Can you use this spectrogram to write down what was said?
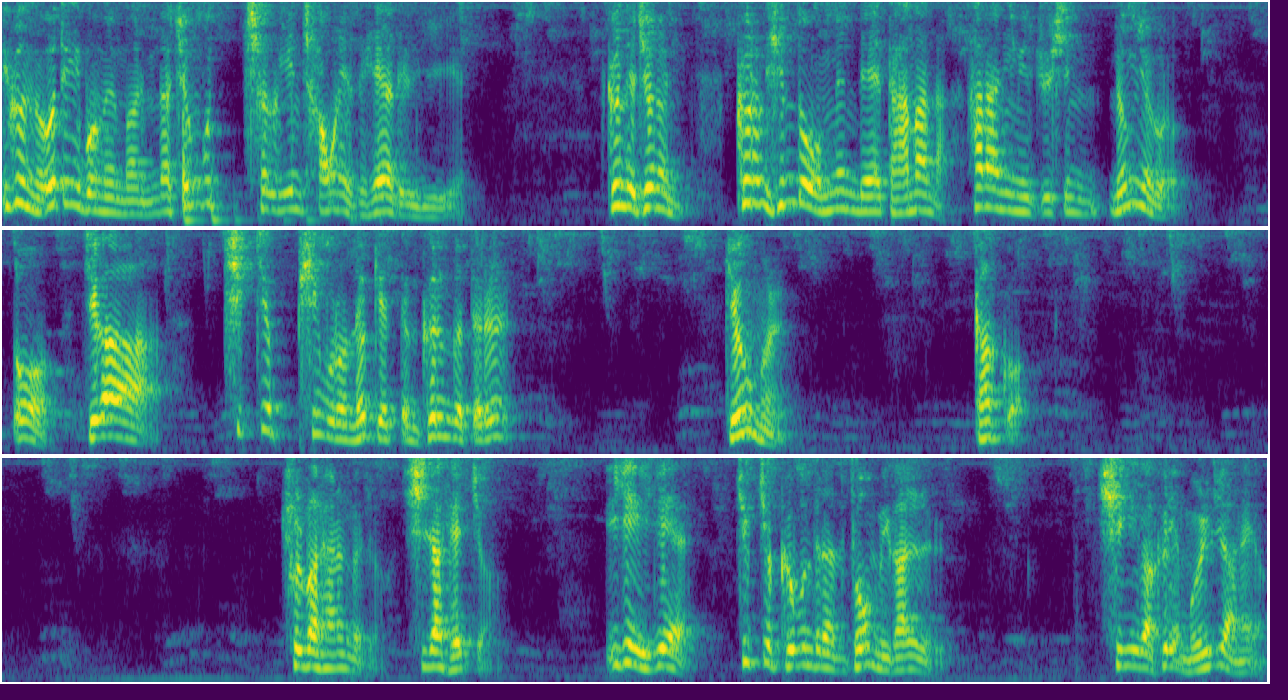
이건 어떻게 보면 말입니다. 정부적인 차원에서 해야 될 일이에요. 그런데 저는 그런 힘도 없는데 다만 하나님이 주신 능력으로 또 제가 직접 피부로 느꼈던 그런 것들을 경험을 갖고 출발하는 거죠. 시작했죠. 이제 이게 직접 그분들한테 도움이 갈 시기가 그래 멀지 않아요.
